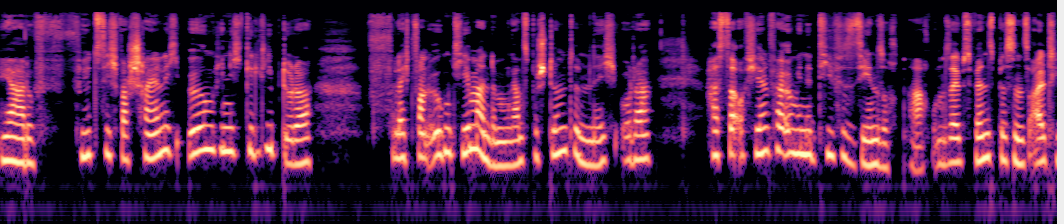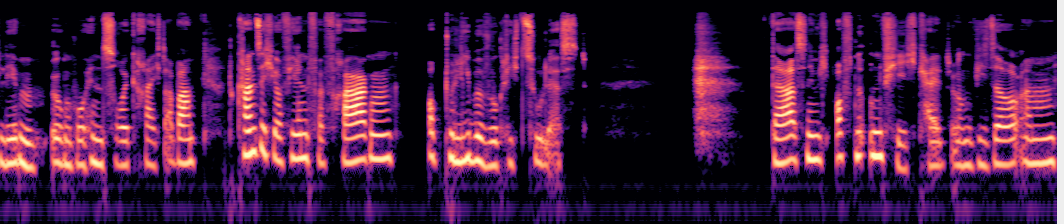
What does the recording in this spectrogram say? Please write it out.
ja, du fühlst dich wahrscheinlich irgendwie nicht geliebt oder vielleicht von irgendjemandem, ganz bestimmtem nicht, oder hast du auf jeden Fall irgendwie eine tiefe Sehnsucht nach. Und selbst wenn es bis ins alte Leben irgendwo hin zurückreicht, aber du kannst dich auf jeden Fall fragen, ob du Liebe wirklich zulässt. Da ist nämlich oft eine Unfähigkeit irgendwie so. Ähm,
